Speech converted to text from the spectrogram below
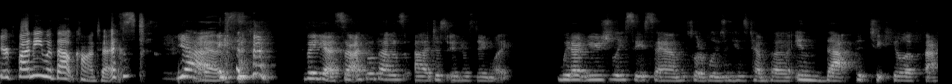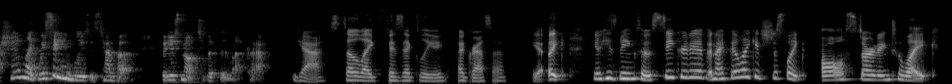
You're funny without context. yeah. Yes. but yeah, so I thought that was uh, just interesting. Like we don't usually see Sam sort of losing his temper in that particular fashion. Like we see him lose his temper, but just not typically like that. yeah. So like physically aggressive. Yeah. Like, you know, he's being so secretive. And I feel like it's just like all starting to like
